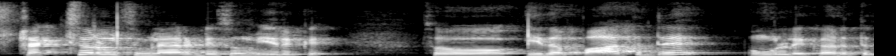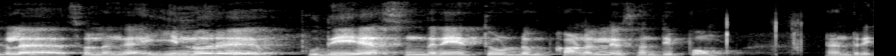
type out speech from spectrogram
ஸ்ட்ரக்சரல் சிமிலாரிட்டிஸும் இருக்குது ஸோ இதை பார்த்துட்டு உங்களுடைய கருத்துக்களை சொல்லுங்கள் இன்னொரு புதிய சிந்தனையை தூண்டும் காணொலியை சந்திப்போம். நன்றி.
